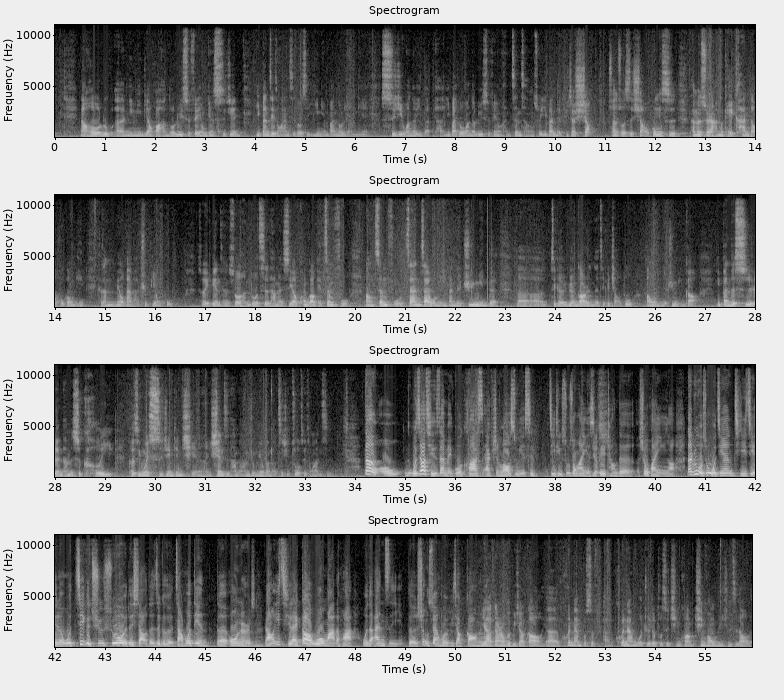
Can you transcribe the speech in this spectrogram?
然后，如果呃，你一定要花很多律师费用跟时间，一般这种案子都是一年半到两年，十几万到一百啊一百多万的律师费用很正常。所以一般的比较小，算说是小公司，他们虽然他们可以看到不公平，可他们没有办法去辩护，所以变成说很多次他们是要控告给政府，让政府站在我们一般的居民的呃这个原告人的这个角度，帮我们的居民告。一般的私人他们是可以。可是因为时间跟钱很限制他们，他们就没有办法自己做这种案子。但哦，我知道，其实在美国，class action lawsuit 也是集体诉讼案，也是非常的受欢迎啊。那如果说我今天集结了我这个区所有的小的这个杂货店的 owners，然后一起来告沃尔玛的话，我的案子的胜算会比较高呢？呀，当然会比较高。呃，困难不是呃困难，我觉得不是情况，情况我们已经知道了。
